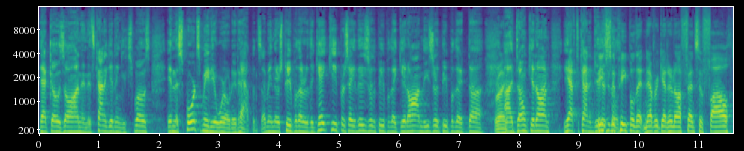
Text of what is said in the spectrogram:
that goes on, and it's kind of getting exposed in the sports media world. It happens. I mean, there's people that are the gatekeepers. Hey, these are the people that get on. These are the people that uh, Right. uh, don't get on. You have to kind of do These are the people that never get an offensive foul.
